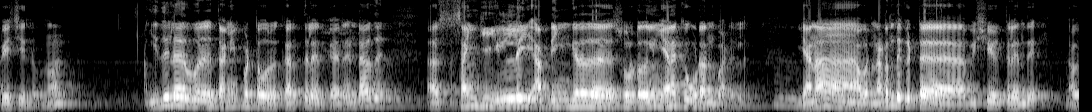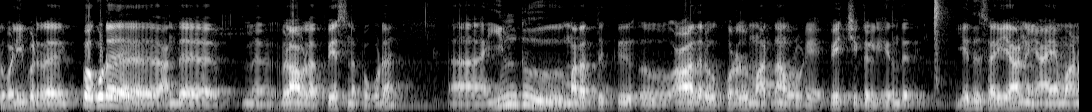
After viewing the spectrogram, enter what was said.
பேசிட்டு இருக்கணும் இதில் ஒரு தனிப்பட்ட ஒரு கருத்தில் இருக்கார். ரெண்டாவது சங்கி இல்லை அப்படிங்கிறத சொல்கிறதுலையும் எனக்கு உடன்பாடு இல்லை. ஏன்னா அவர் நடந்துக்கிட்ட விஷயத்துலேருந்து அவர் வழிபடுற இப்போ கூட அந்த விழாவில் பேசினப்போ கூட இந்து மதத்துக்கு ஆதரவு குரல் மாதிரி தான் அவருடைய பேச்சுக்கள் இருந்தது. எது சரியான நியாயமான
